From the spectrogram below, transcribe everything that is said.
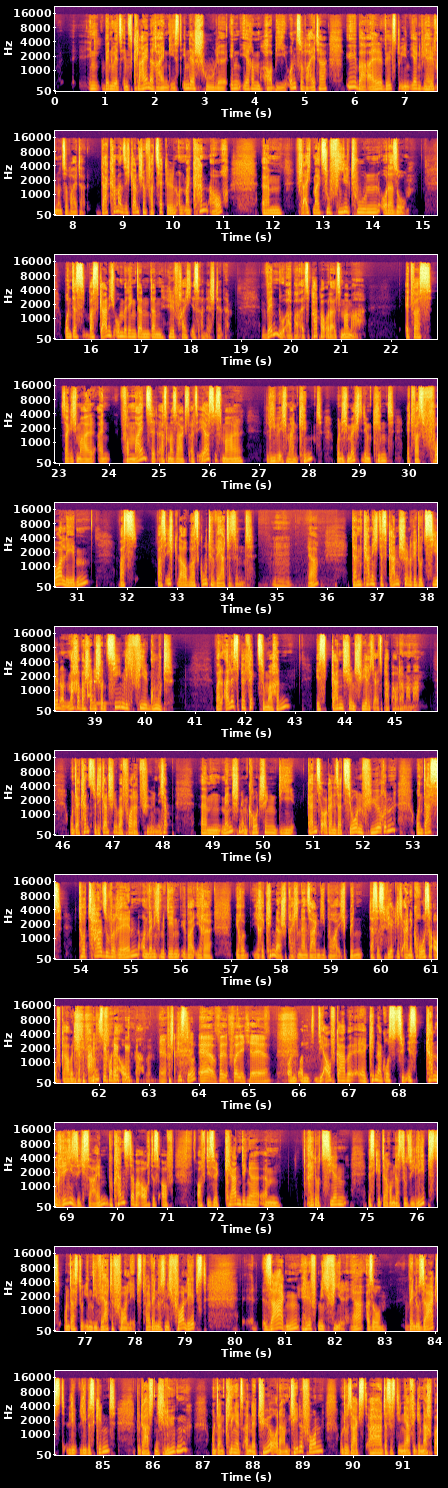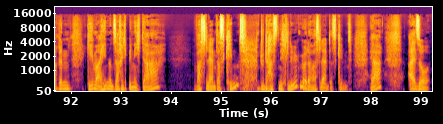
in, wenn du jetzt ins Kleine reingehst, in der Schule, in ihrem Hobby und so weiter, überall willst du ihnen irgendwie helfen und so weiter. Da kann man sich ganz schön verzetteln und man kann auch ähm, vielleicht mal zu viel tun oder so. Und das, was gar nicht unbedingt dann, dann hilfreich ist an der Stelle. Wenn du aber als Papa oder als Mama etwas, sag ich mal, ein vom Mindset erstmal sagst, als erstes Mal liebe ich mein Kind und ich möchte dem Kind etwas vorleben, was, was ich glaube, was gute Werte sind. Mhm. Ja, dann kann ich das ganz schön reduzieren und mache wahrscheinlich schon ziemlich viel gut. Weil alles perfekt zu machen, ist ganz schön schwierig als Papa oder Mama. Und da kannst du dich ganz schön überfordert fühlen. Ich habe ähm, Menschen im Coaching, die ganze Organisationen führen und das total souverän und wenn ich mit denen über ihre ihre ihre Kinder sprechen, dann sagen die, boah, ich bin, das ist wirklich eine große Aufgabe und ich habe Angst vor der Aufgabe. Ja. Verstehst du? Ja, völlig, ja, ja. Und und die Aufgabe äh, Kinder großzuziehen ist kann riesig sein. Du kannst aber auch das auf auf diese Kerndinge ähm, reduzieren. Es geht darum, dass du sie liebst und dass du ihnen die Werte vorlebst, weil wenn du es nicht vorlebst, sagen hilft nicht viel, ja? Also wenn du sagst, liebes Kind, du darfst nicht lügen und dann klingelt's an der Tür oder am Telefon und du sagst, ah, das ist die nervige Nachbarin, geh mal hin und sag, ich bin nicht da. Was lernt das Kind? Du darfst nicht lügen oder was lernt das Kind? Ja, also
